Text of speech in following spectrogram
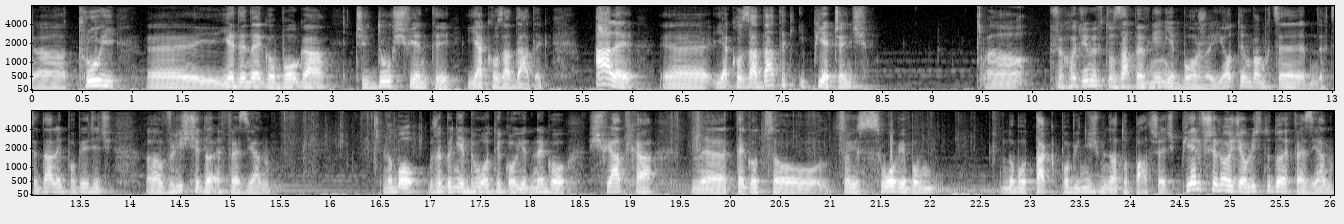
e, trój jedynego Boga, czyli Duch Święty jako zadatek. Ale jako zadatek i pieczęć przechodzimy w to zapewnienie Boże i o tym Wam chcę, chcę dalej powiedzieć e, w liście do Efezjan. No bo żeby nie było tylko jednego świadka e, tego, co, co jest w Słowie, bo, no bo tak powinniśmy na to patrzeć. Pierwszy rozdział listu do Efezjan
